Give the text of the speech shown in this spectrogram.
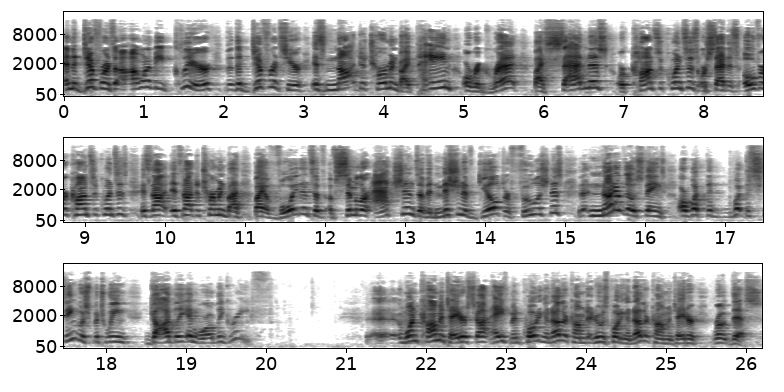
And the difference, I, I want to be clear that the difference here is not determined by pain or regret, by sadness or consequences or sadness over consequences. It's not, it's not determined by, by avoidance of, of similar actions, of admission of guilt or foolishness. None of those things are what, the, what distinguish between godly and worldly grief. Uh, one commentator, Scott Hafemann, quoting another commentator who was quoting another commentator, wrote this.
